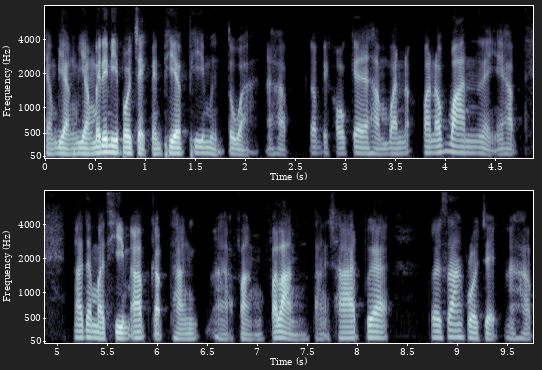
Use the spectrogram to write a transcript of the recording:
ยังยังยังไม่ได้มีโปรเจกต์เป็น PFP หมื่นตัวนะครับก็เป็นเขาแกจะทำวันวันออฟวันอะไรอย่างเงี้ยครับน่าจะมาทีมอัพกับทางฝั่งฝรั่งต่างชาติเพื่อเพื่อสร้างโปรเจกต์นะครับ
